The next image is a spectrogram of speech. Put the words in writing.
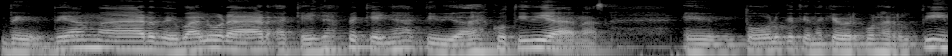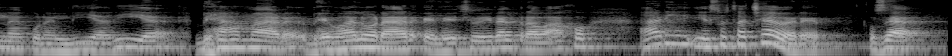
de, amar, de valorar aquellas pequeñas actividades cotidianas, todo lo que tiene que ver con la rutina, con el día a día, de amar, de valorar el hecho de ir al trabajo, Aries, y eso está chévere. O sea,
